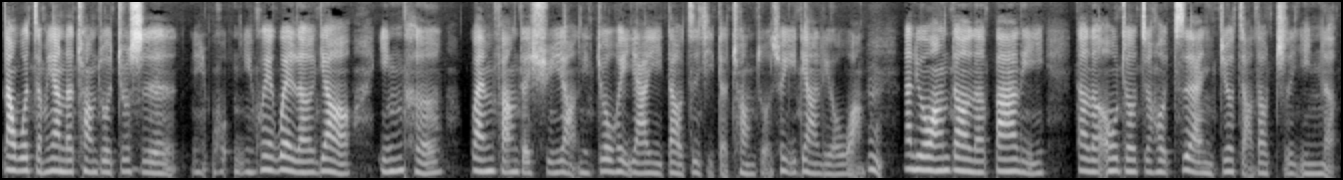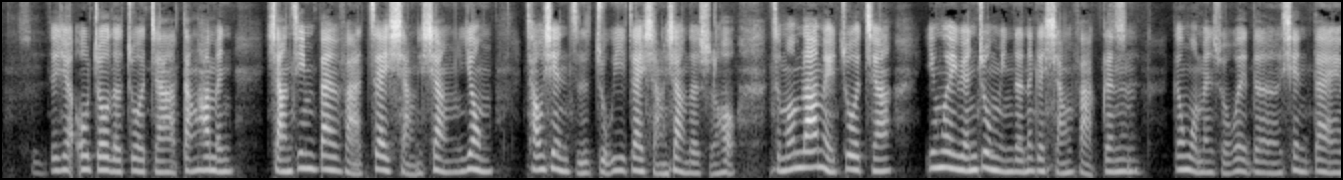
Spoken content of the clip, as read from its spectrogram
那我怎么样的创作，就是你你会为了要迎合。官方的需要，你就会压抑到自己的创作，所以一定要流亡。嗯，那流亡到了巴黎，到了欧洲之后，自然你就找到知音了。是这些欧洲的作家，当他们想尽办法在想象，用超现实主义在想象的时候，怎么拉美作家因为原住民的那个想法跟跟我们所谓的现代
